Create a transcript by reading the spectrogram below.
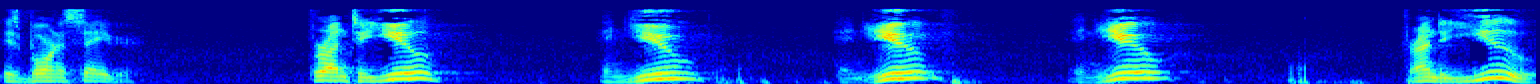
is born a Savior. For unto you, and you, and you, and you, for unto you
